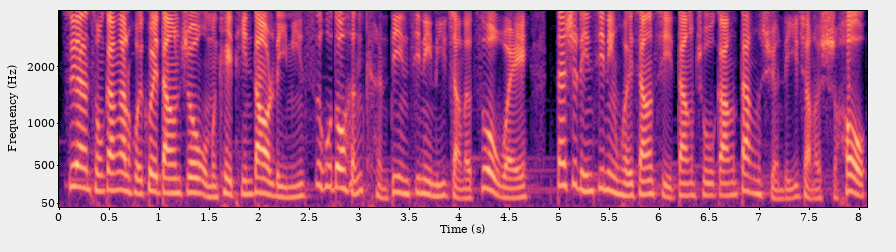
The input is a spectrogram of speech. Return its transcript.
虽然从刚刚的回馈当中，我们可以听到李明似乎都很肯定金陵里长的作为，但是林金玲回想起当初刚当选里长的时候，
